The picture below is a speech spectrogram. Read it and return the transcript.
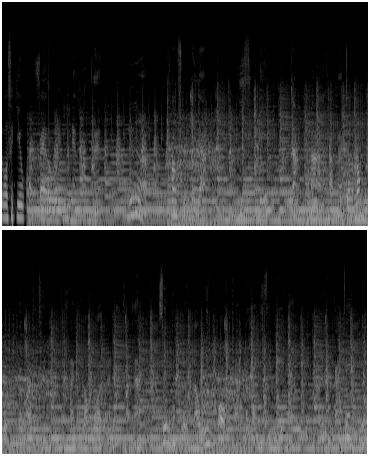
ตัวสกิลของ f a r o Ready นะครับนะ เมื่อเข้าสู่ระยะ 20 เมตรจากหน้านะครับนะจะล่องหนแต่ว่าจะทิ้งเป็นคล้ายๆเป็นล่องรอยไว้นั่นเองครับนะ ซึ่งถ้าเกิดเราวิ่งออกจากระยะ 20 เมตรเนี่ยมันจะทำการแจ้งเตือน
